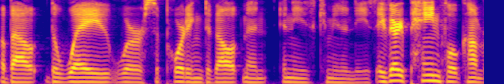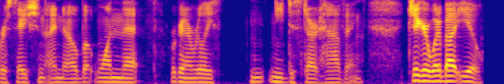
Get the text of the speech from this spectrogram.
about the way we're supporting development in these communities. A very painful conversation, I know, but one that we're going to really need to start having. Jigar, what about you?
